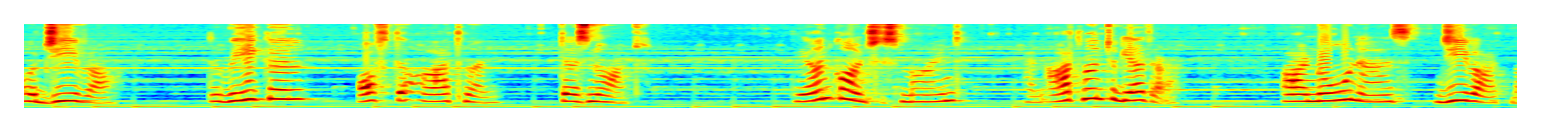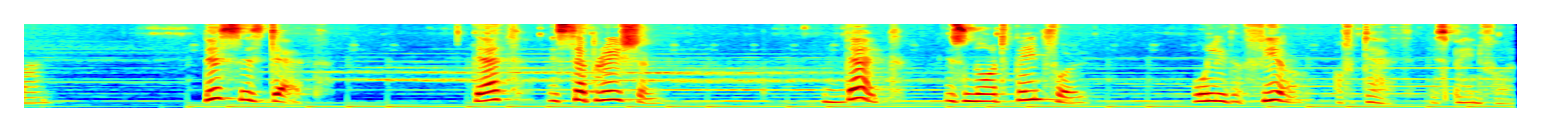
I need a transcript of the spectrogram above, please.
or jiva, the vehicle of the Atman, does not. The unconscious mind and Atman together are known as Jivatman. This is death. Death is separation. Death is not painful. Only the fear of death is painful.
